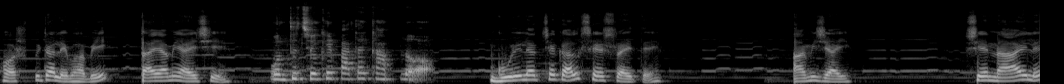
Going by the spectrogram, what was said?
হসপিটালে ভাবি তাই আমি আইছি। অন্তু চোখের পাতায় কাঁপল। গুলি লাগছে কাল শেষ রাইতে। আমি যাই। সে না এলে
